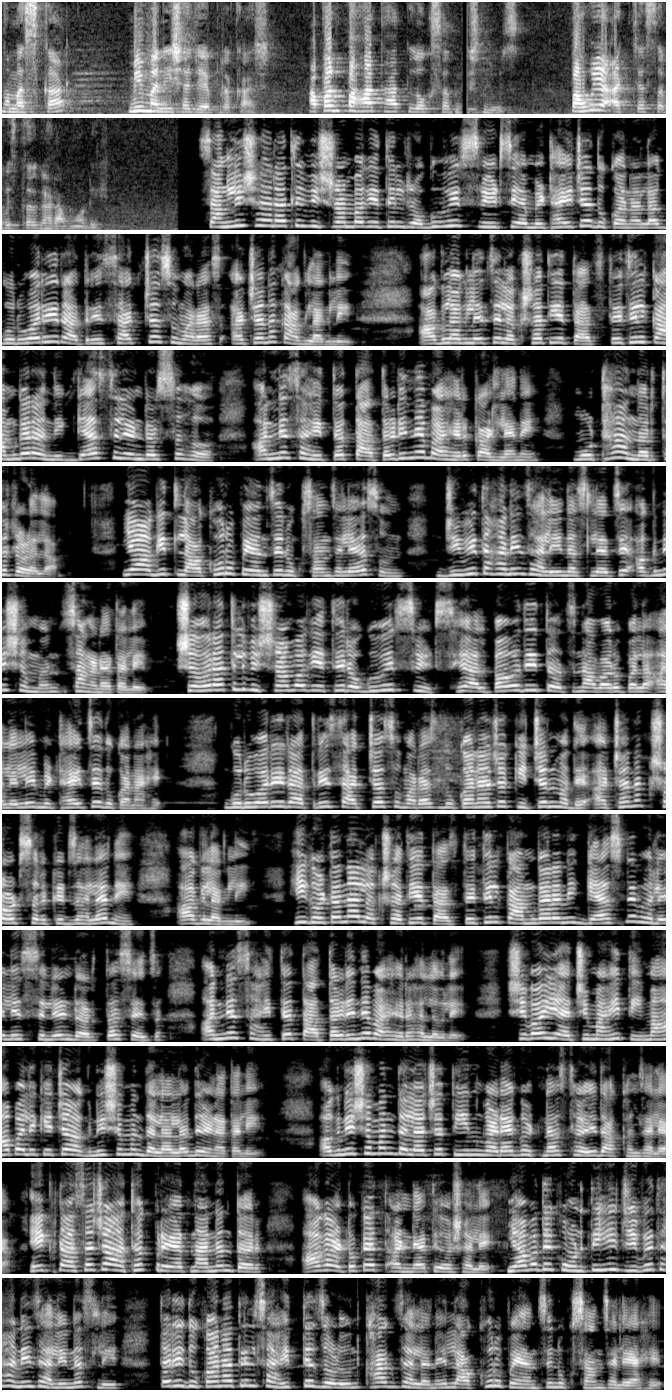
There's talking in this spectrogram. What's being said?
नमस्कार मी मनीषा जयप्रकाश. आपण पाहत आहात लोकसंदेश न्यूज. पाहूया आजच्या सविस्तर घडामोडी. सांगली शहरातील विश्रामबाग येथील रघुवीर स्वीट्स या मिठाईच्या दुकानाला गुरुवारी रात्री सातच्या सुमारास अचानक आग लागली. आग लागल्याचे लक्षात येताच तेथील कामगारांनी गॅस सिलेंडरसह अन्य साहित्य तातडीने बाहेर काढल्याने मोठा अनर्थ टळला. या आगीत लाखो रुपयांचे नुकसान झाले असून जीवितहानी झाली नसल्याचे अग्निशमन सांगण्यात आले. शहरातील विश्रामबाग येथे रघुवीर स्वीट्स हे अल्पावधीतच नावारूपाला आलेले मिठाईचे दुकान आहे. गुरुवारी रात्री सातच्या सुमारास दुकानाच्या किचनमध्ये अचानक शॉर्ट सर्किट झाल्याने आग लागली. ही घटना लक्षात येताच तेथील कामगारांनी गॅसने भरलेली सिलेंडर तसेच अन्य साहित्य तातडीने बाहेर हलवले. शिवाय याची माहिती महापालिकेच्या अग्निशमन दलाला देण्यात आली. अग्निशमन दलाच्या तीन गाड्या घटनास्थळी दाखल झाल्या. एक तासाच्या अथक प्रयत्नानंतर आग आटोक्यात आणण्यात यश आले. यामध्ये कोणतीही जीवितहानी झाली नसली तरी दुकानातील साहित्य जळून खाक झाल्याने लाखो रुपयांचे नुकसान झाले आहे.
